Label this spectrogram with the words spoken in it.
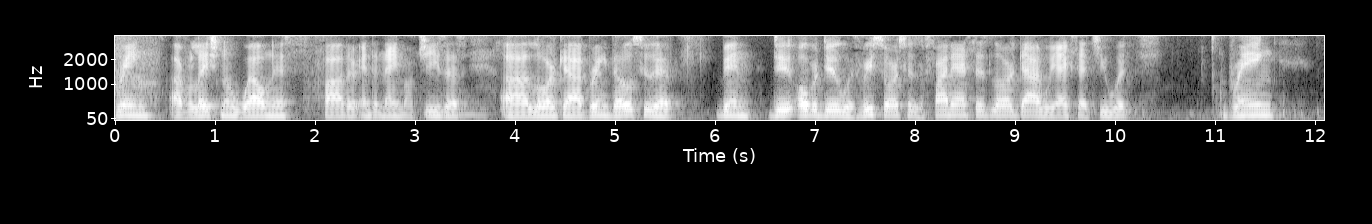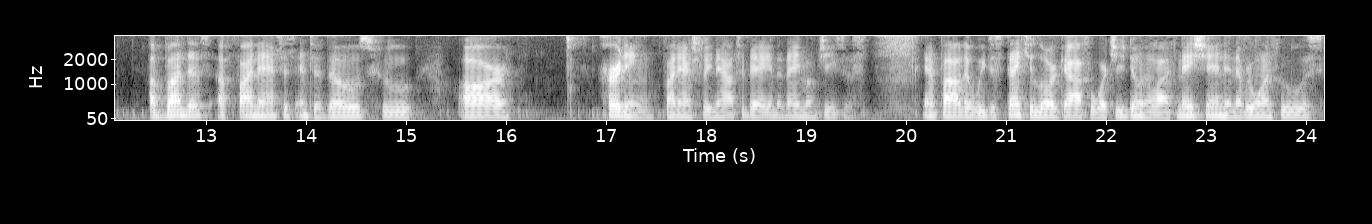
bring uh, relational wellness, Father, in the name of Jesus, uh, Lord God, bring those who have been due, overdue with resources and finances, Lord God, we ask that you would bring abundance of finances into those who are hurting financially now today in the name of Jesus. And Father, we just thank you, Lord God, for what you're doing in Life Nation and everyone who is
